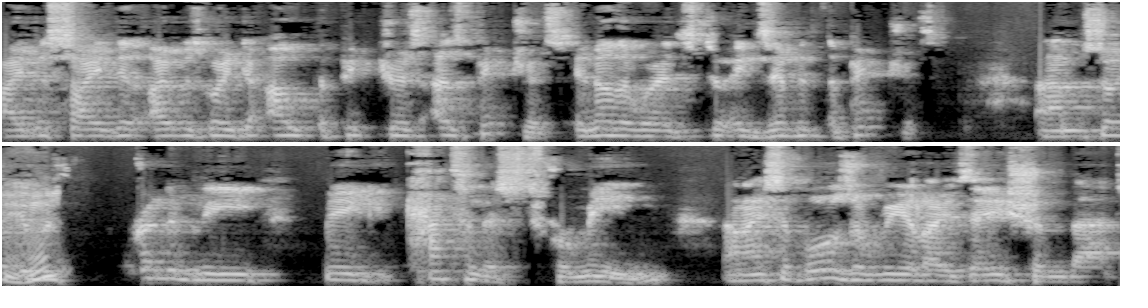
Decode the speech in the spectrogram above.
I decided I was going to out the pictures as pictures. In other words, to exhibit the pictures. Um, so mm-hmm. it was incredibly big catalyst for me. And I suppose a realization that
